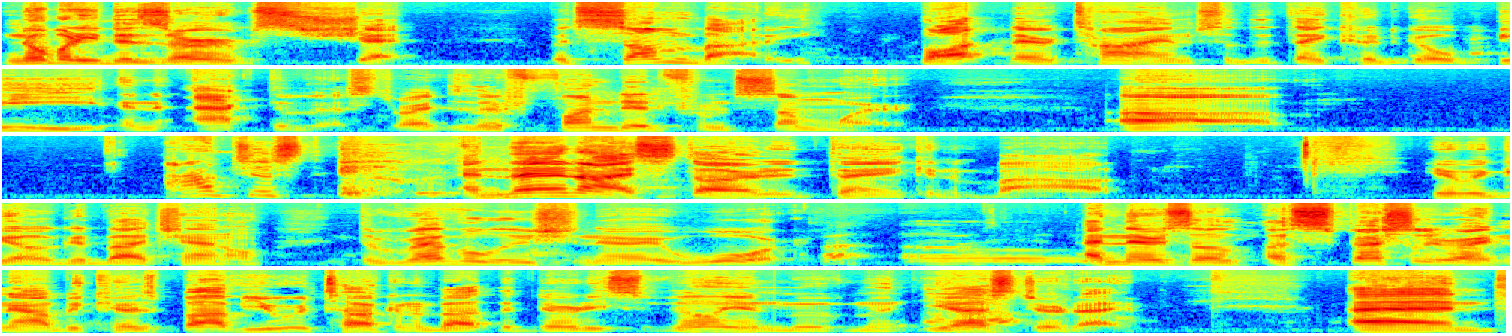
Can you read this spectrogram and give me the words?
Nobody deserves shit, but somebody bought their time so that they could go be an activist, right? So they're funded from somewhere. Um, I'll just, and then I started thinking about, here we go, goodbye channel, the Revolutionary War. Uh-oh. And there's a, especially right now, because Bob, you were talking about the dirty civilian movement Uh-huh. yesterday. And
